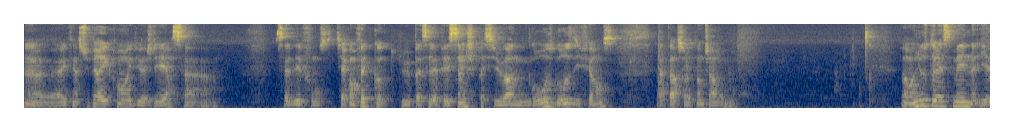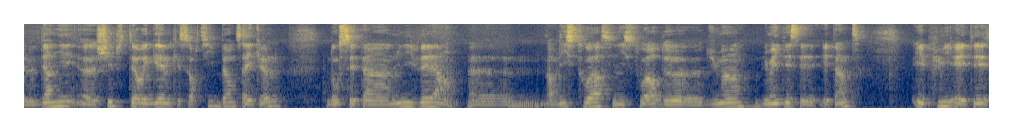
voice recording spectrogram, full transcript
euh, avec un super écran et du HDR, ça, ça défonce. C'est-à-dire qu'en fait, quand tu veux passer la PS5, je sais pas si je vais voir une grosse, grosse différence, à part sur les temps de chargement. Alors, news de la semaine, il y a le dernier euh, Chips Theory Game qui est sorti, Burn Cycle. Donc c'est un univers. Euh, alors l'histoire, c'est une histoire de d'humain. L'humanité s'est éteinte et puis a été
